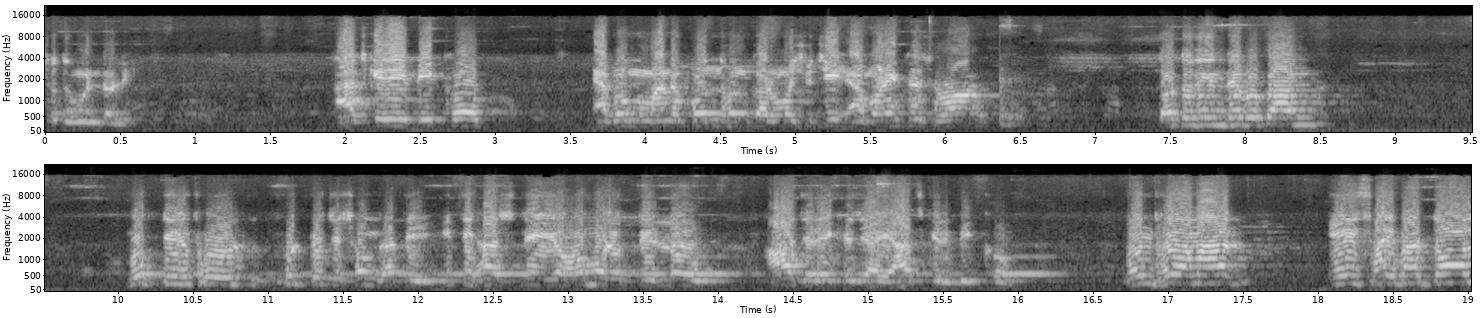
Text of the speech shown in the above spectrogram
সুধুমণ্ডলী আজকের এই বিক্ষোভ এবং মানববন্ধন কর্মসূচি এমন একটা সময়। ততদিন দেবতান সংঘাতে, ইতিহাস অমরত্বের আজ রেখে যায় আজকের বন্ধু আমার, এই সাইবার দল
